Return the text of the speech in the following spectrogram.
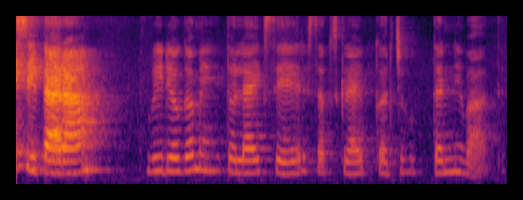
સીતારામ વિડીયો ગમે તો લાઈક શેર સબસ્ક્રાઈબ કરજો ધન્યવાદ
